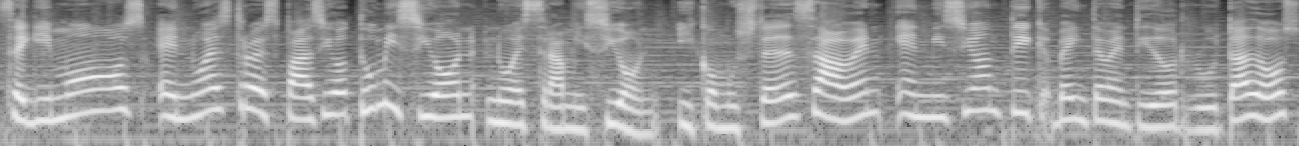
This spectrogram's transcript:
Seguimos en nuestro espacio Tu misión, nuestra misión. Y como ustedes saben, en Misión TIC 2022 Ruta 2,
